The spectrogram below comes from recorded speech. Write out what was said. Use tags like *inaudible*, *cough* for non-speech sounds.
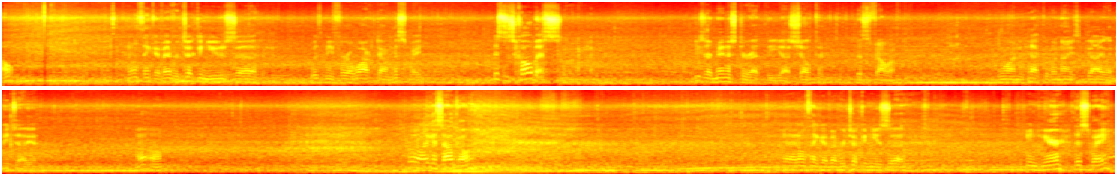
Well, I don't think I've ever taken yous uh, with me for a walk down this way. This is Cobus. *laughs* He's our minister at the uh, shelter. This fella. One heck of a nice guy, let me tell you. Uh-oh. Well, I guess I'll go. Yeah, I don't think I've ever taken yous uh, in here this way.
